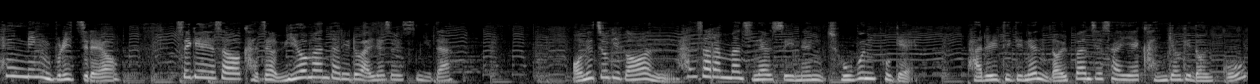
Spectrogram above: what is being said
행밍 브릿지래요. 세계에서 가장 위험한 다리로 알려져 있습니다. 어느 쪽이건 한 사람만 지날 수 있는 좁은 폭에 발을 디디는 널빤지 사이의 간격이 넓고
